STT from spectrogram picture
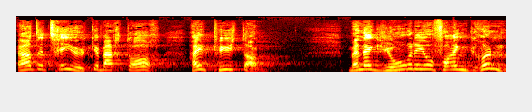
Jeg hadde tre uker hvert år. Helt pyton. Men jeg gjorde det jo for en grunn.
